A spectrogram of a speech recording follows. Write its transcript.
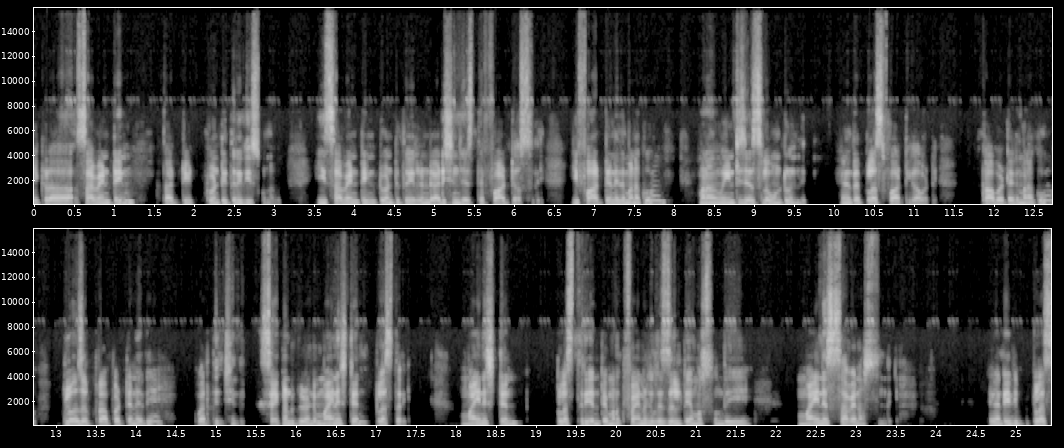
ఇక్కడ సెవెంటీన్ థర్టీ ట్వంటీ త్రీ తీసుకున్నారు. ఈ సెవెంటీన్ ట్వంటీ త్రీ రెండు అడిషన్ చేస్తే ఫార్టీ వస్తుంది. ఈ ఫార్టీ అనేది మనకు మనం ఇంటిజర్స్లో ఉంటుంది. ఎందుకంటే ప్లస్ ఫార్టీ కాబట్టి. కాబట్టి అది మనకు క్లోజర్ ప్రాపర్టీ అనేది వర్తించింది. సెకండ్ చూడండి minus ten plus three minus ten plus three అంటే మనకు ఫైనల్ రిజల్ట్ ఏమొస్తుంది? మైనస్ సెవెన్ వస్తుంది. ఎందుకంటే ఇది ప్లస్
